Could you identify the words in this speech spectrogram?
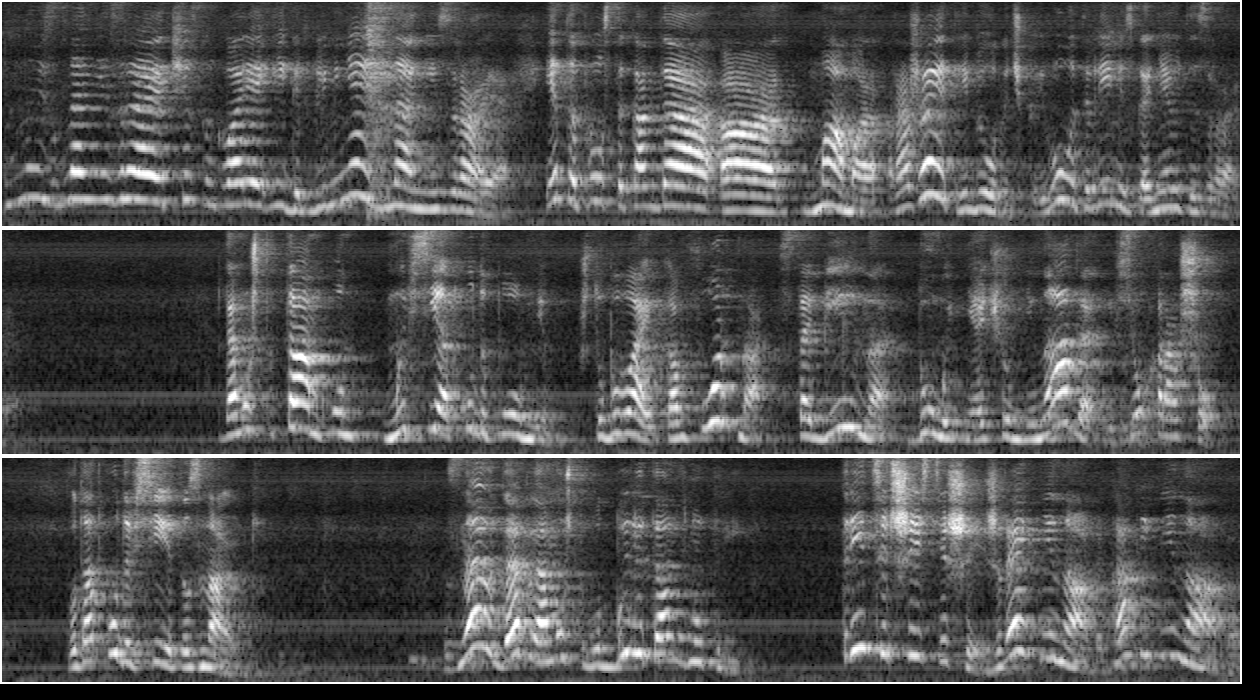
Ну, изгнание из рая, честно говоря, Игорь, для меня изгнание из рая это просто когда а, мама рожает ребеночка, его в это время изгоняют из рая. Потому что там он, мы все откуда помним, что бывает комфортно, стабильно, думать ни о чем не надо и все хорошо. Вот откуда все это знают? Знают, да, потому что вот были там внутри. 36,6, жрать не надо, какать не надо.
